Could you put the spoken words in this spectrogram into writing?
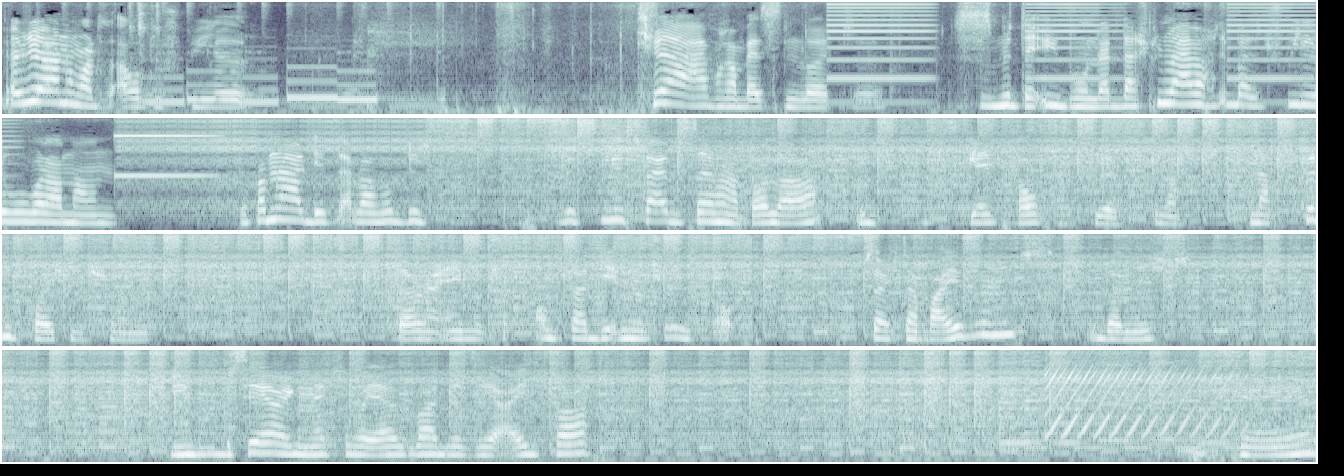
Ja, ja, nochmal das Autospiel. Ich will einfach am besten, Leute. Das ist mit der Übung. Dann, da spielen wir einfach immer das Spiel, wo wir dann Wir kommen halt jetzt einfach wirklich das Spiel 200 bis 300 Dollar. Und das Geld braucht es jetzt. Nach, nach 5 freue ich mich schon. Da, da die natürlich auch vielleicht dabei sind oder nicht. Die bisherigen Nächte waren ja sehr einfach. Okay.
